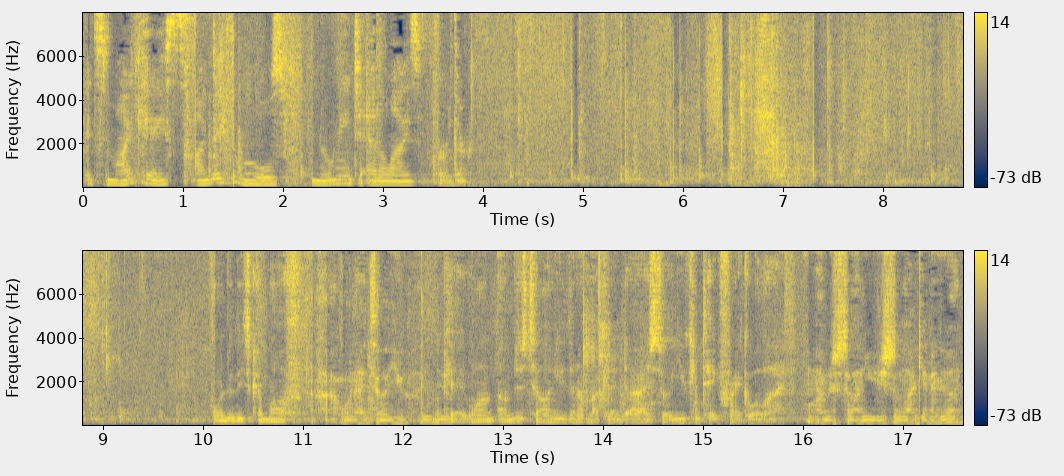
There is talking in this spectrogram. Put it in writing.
It's my case. I make the rules. No need to analyze further. When do these come off? Uh, when I tell you. Okay, well, I'm, I'm just telling you that I'm not gonna die so you can take Franco alive. Well, I'm just telling you, you're still not getting a gun.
